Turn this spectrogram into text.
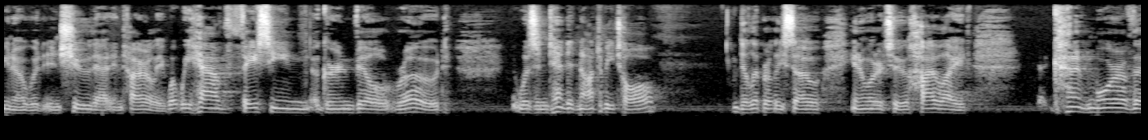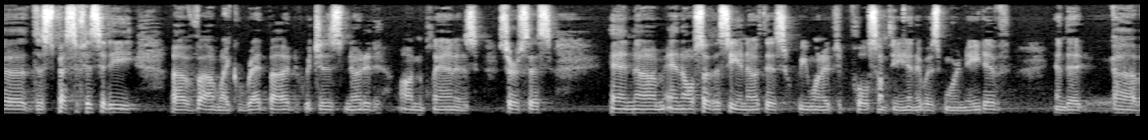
you know, would eschew that entirely. What we have facing Guerneville Road was intended not to be tall, deliberately so, in order to highlight kind of more of the, the specificity of um, like redbud, which is noted on the plan as cercis. And, um, and also the ceanothus, we wanted to pull something in that was more native and that uh,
